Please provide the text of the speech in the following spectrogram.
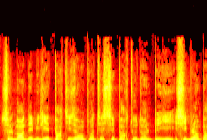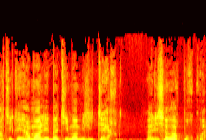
Seulement des milliers de partisans ont protesté partout dans le pays, ciblant particulièrement les bâtiments militaires. Allez savoir pourquoi.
